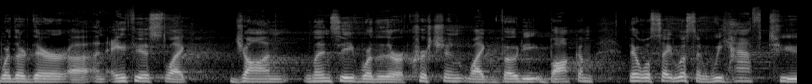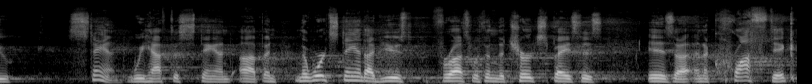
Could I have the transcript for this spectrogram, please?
whether they're uh, an atheist like John Lindsay, whether they're a Christian like Voddie Baucham, they will say, listen, we have to stand. We have to stand up. And, and the word stand I've used for us within the church space is, is uh, an acrostic.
